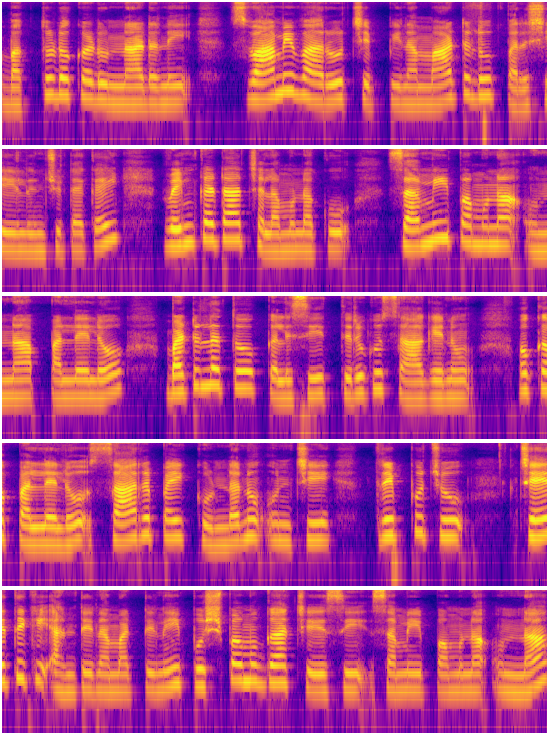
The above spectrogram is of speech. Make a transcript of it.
భక్తుడొకడున్నాడని స్వామివారు చెప్పిన మాటలు పరిశీలించుటకై వెంకటాచలమునకు సమీపమున ఉన్న పల్లెలో భటులతో కలిసి తిరుగుసాగెను ఒక పల్లెలో సారెపై కుండను ఉంచి త్రిప్పుచు చేతికి అంటిన మట్టిని పుష్పముగా చేసి సమీపమున ఉన్న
